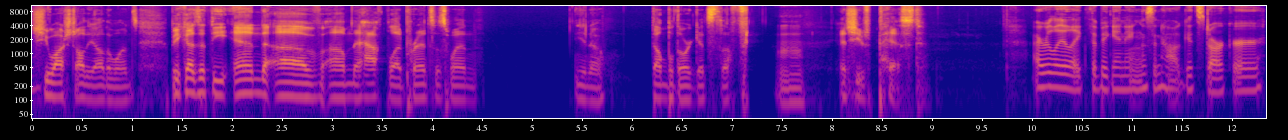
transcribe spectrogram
She watched all the other ones because at the end of um, the Half Blood Prince is when, you know, Dumbledore gets the, Mhm. and she was pissed. I really like the beginnings and how it gets darker.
